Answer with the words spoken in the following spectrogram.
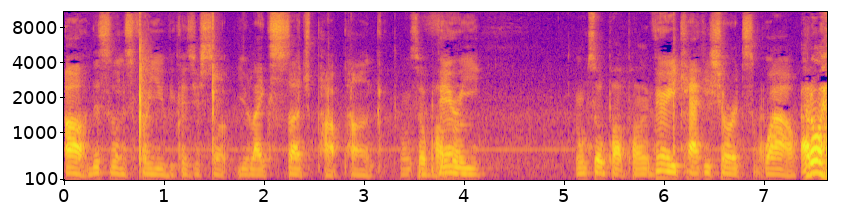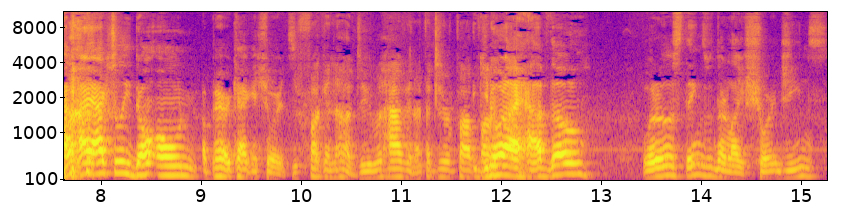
Oh, this one's for you because you're so you're like such pop punk. I'm so pop very I'm so pop punk. very khaki shorts. Wow. I don't. Ha- I actually don't own a pair of khaki shorts. You fucking up, dude. What happened? I thought you were pop punk. You know what I have though? What are those things when they're like short jeans?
